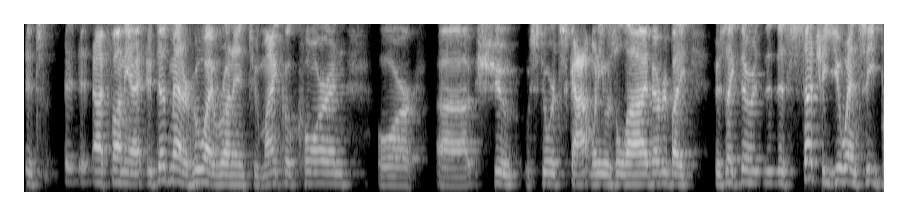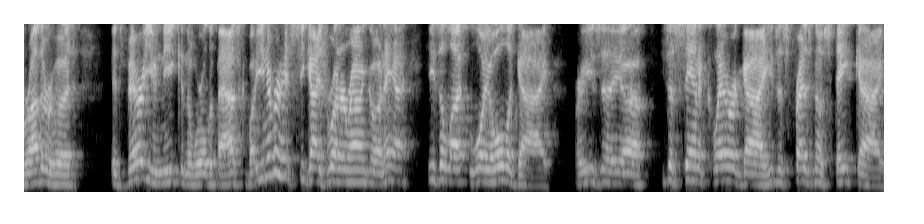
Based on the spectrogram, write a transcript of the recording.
it's it, I funny. I, it doesn't matter who I run into, Michael Corin or uh, shoot Stuart Scott when he was alive. Everybody it was like there. There's such a UNC brotherhood. It's very unique in the world of basketball. You never see guys running around going, "Hey, he's a Loyola guy," or "He's a uh, he's a Santa Clara guy," "He's a Fresno State guy."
